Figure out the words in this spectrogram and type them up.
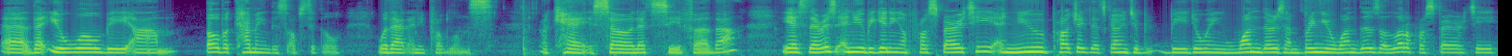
uh, that you will be um, overcoming this obstacle without any problems. Okay, so let's see further. Yes, there is a new beginning of prosperity, a new project that's going to be doing wonders and bring you wonders, a lot of prosperity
